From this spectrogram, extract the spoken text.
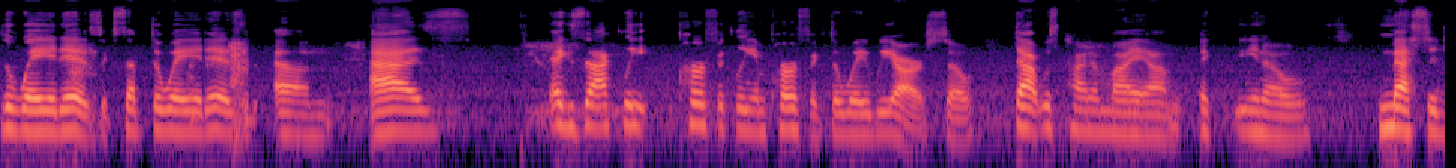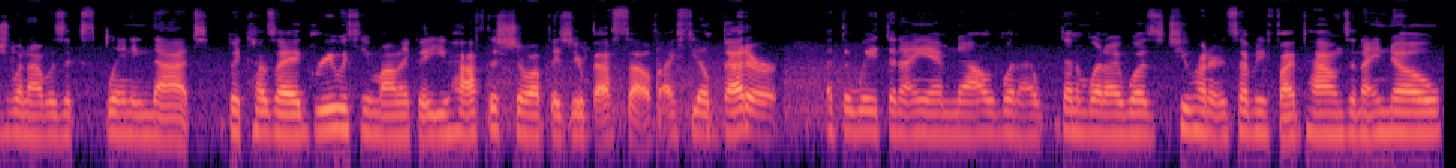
the way it is, accept the way it is um, as exactly perfectly imperfect the way we are. So that was kind of my, um, you know, message when I was explaining that because I agree with you, Monica. You have to show up as your best self. I feel better at the weight that I am now when I than when I was 275 pounds, and I know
